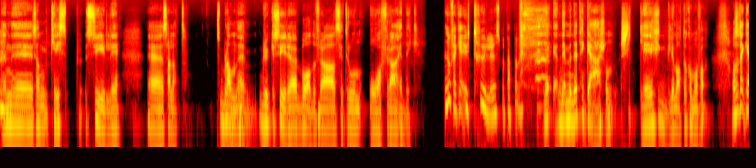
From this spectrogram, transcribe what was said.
En eh, sånn krisp, syrlig eh, salat. Så blande, bruke syre både fra sitron og fra eddik. Nå fikk jeg utrolig lyst på pepper. Det, men det tenker jeg er sånn skikkelig hyggelig mat å komme og få. Og så tenker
